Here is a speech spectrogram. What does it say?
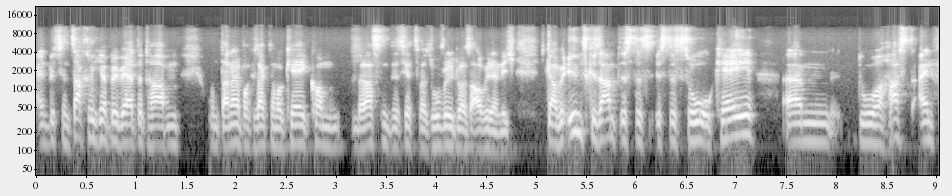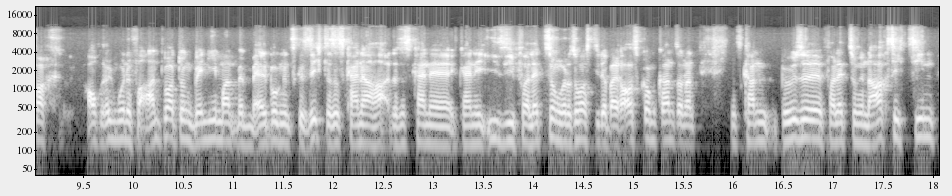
ein bisschen sachlicher bewertet haben und dann einfach gesagt haben, okay, komm, wir lassen das jetzt, weil so wild war es auch wieder nicht. Ich glaube, insgesamt ist das, ist das so okay. Ähm, du hast einfach auch irgendwo eine Verantwortung, wenn jemand mit dem Ellbogen ins Gesicht, das ist keine, das ist keine, keine easy Verletzung oder sowas, die dabei rauskommen kann, sondern das kann böse Verletzungen nach sich ziehen.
